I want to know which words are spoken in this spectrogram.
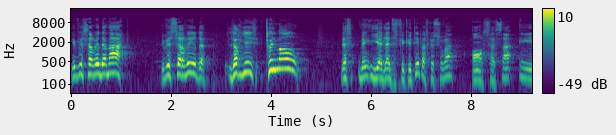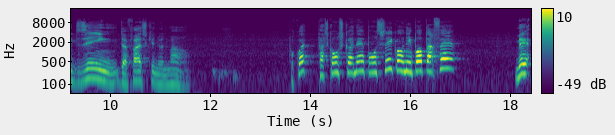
Il veut servir de Marc. Il veut servir de Laurier. Tout le monde. Mais il y a de la difficulté parce que souvent, on se sent indigne de faire ce qu'il nous demande. Pourquoi? Parce qu'on se connaît, on sait qu'on n'est pas parfait. Mais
